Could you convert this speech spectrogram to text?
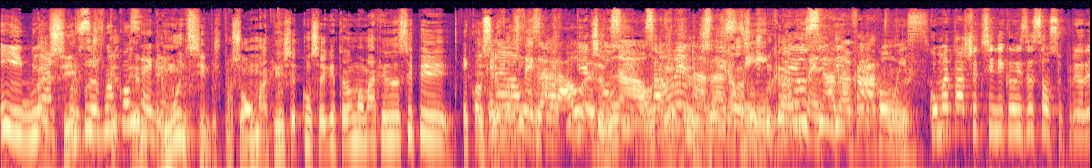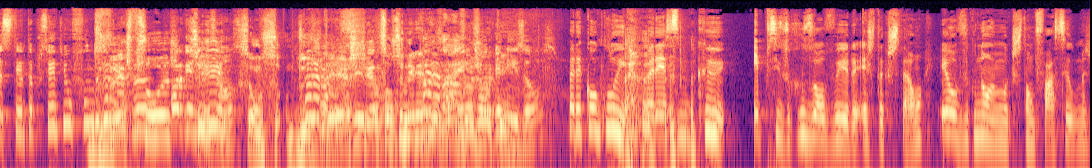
e É milhares de professores não é- conseguem. É, muito simples, porque só um maquinista que consegue entrar numa máquina da CP. É qualquer de consegue dar aulas? É- Não, não é é? nada é assim. Não tem nada a ver com isso. Com uma taxa de sindicalização superior a 70% e um fundo De de 10 greve. pessoas. Sim, Organizam-se. são, dos Parabéns. 10, 7 são organizam-se. Para concluir, parece-me que é preciso resolver esta questão. É óbvio que não é uma questão fácil, mas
